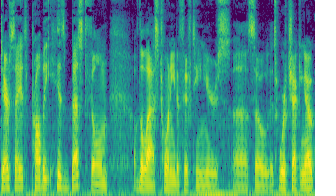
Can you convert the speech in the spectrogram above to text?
dare say it's probably his best film of the last 20 to 15 years. Uh, so it's worth checking out.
